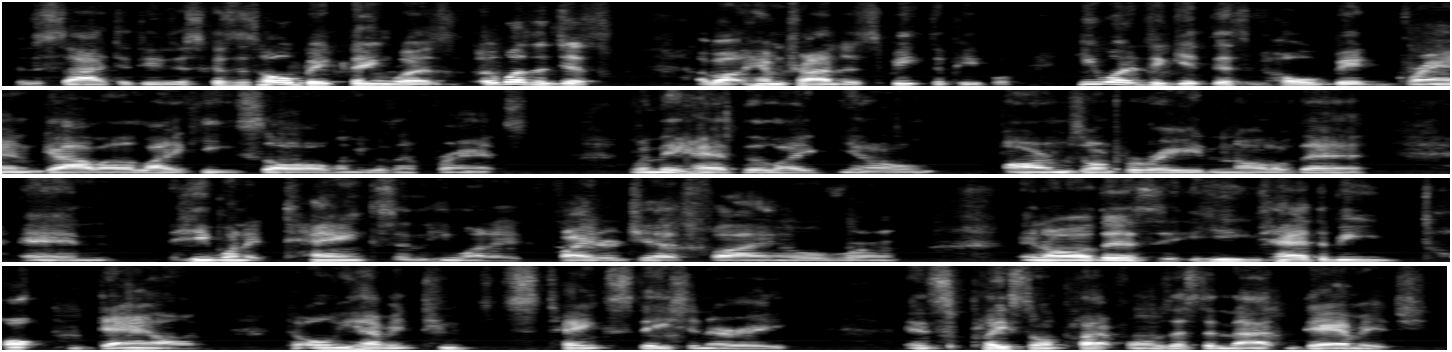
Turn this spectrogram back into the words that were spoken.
to decide to do this because his whole big thing was it wasn't just about him trying to speak to people. He wanted to get this whole big grand gala like he saw when he was in France when they had the like you know arms on parade and all of that, and he wanted tanks and he wanted fighter jets flying over and all this. He had to be talked down to only having two tanks stationary and placed on platforms that's to not damage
